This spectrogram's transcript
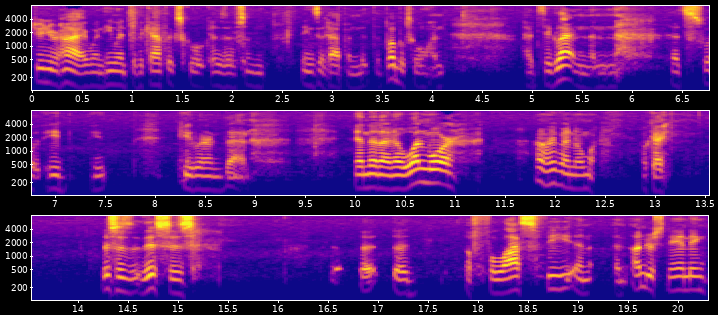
junior high when he went to the Catholic school because of some things that happened at the public school and had to take Latin, and that's what he he he learned that. And then I know one more. I don't even know more. Okay, this is this is a, a, a philosophy and an understanding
